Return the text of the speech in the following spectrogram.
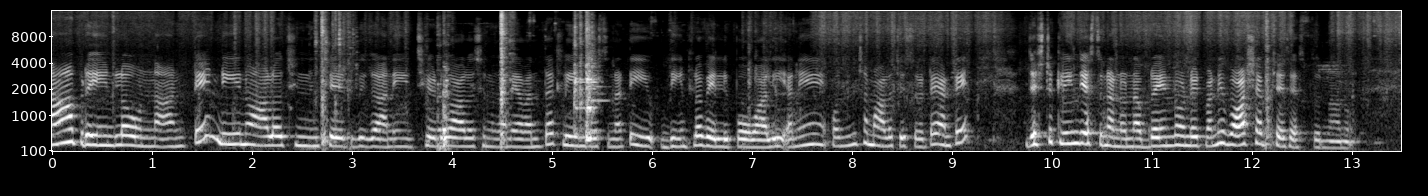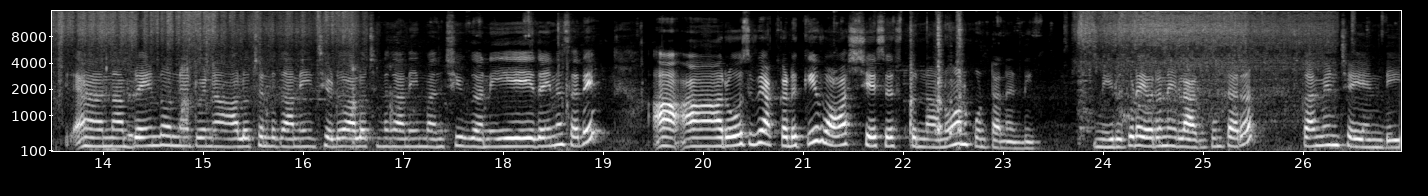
నా బ్రెయిన్లో ఉన్న అంటే నేను ఆలోచించేటివి కానీ చెడు ఆలోచన కానీ అవంతా క్లీన్ చేస్తున్నట్టు దీంట్లో వెళ్ళిపోవాలి అని కొంచెం ఆలోచిస్తున్నట్టే. అంటే జస్ట్ క్లీన్ చేస్తున్నాను నా బ్రెయిన్లో ఉండేటువంటి వాషప్ చేసేస్తున్నాను. నా బ్రెయిన్లో ఉన్నటువంటి ఆలోచనలు కానీ చెడు ఆలోచనలు కానీ మంచివి కానీ ఏదైనా సరే ఆ రోజువి అక్కడికి వాష్ చేసేస్తున్నాను అనుకుంటానండి. మీరు కూడా ఎవరైనా ఇలా అనుకుంటారో? కామెంట్ చేయండి.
